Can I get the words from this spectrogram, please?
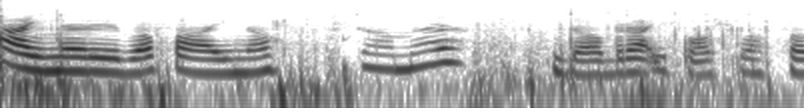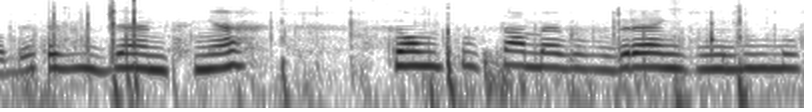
Fajna ryba, fajna. Puszczamy. Dobra, i poszła sobie. Ewidentnie są tu same wzdręgi, linów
